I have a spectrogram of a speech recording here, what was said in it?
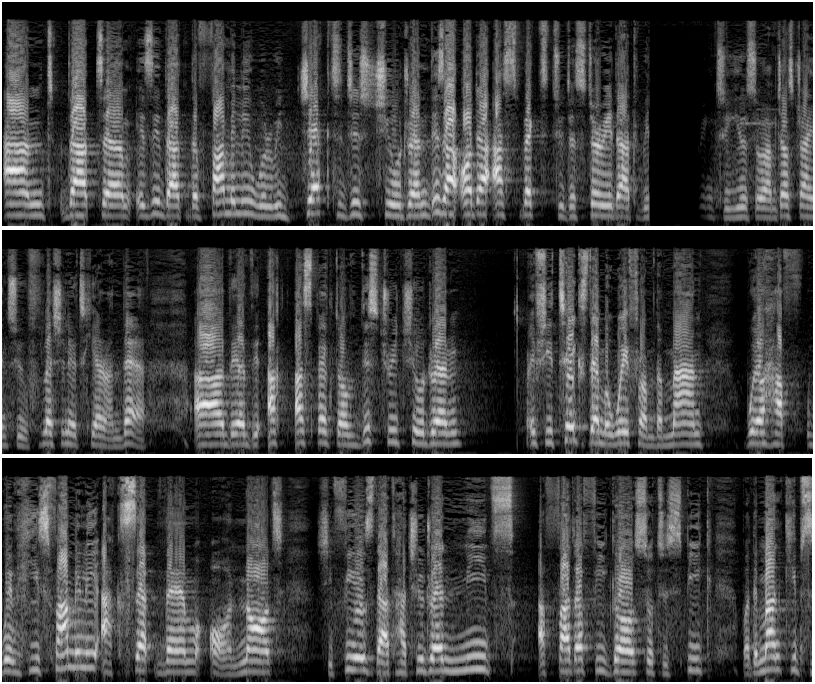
And that um, is it that the family will reject these children? These are other aspects to the story that we to you. So I'm just trying to flesh it here and there. Uh, the aspect of these three children if she takes them away from the man, will, have, will his family accept them or not? She feels that her children needs a father figure, so to speak, but the man keeps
